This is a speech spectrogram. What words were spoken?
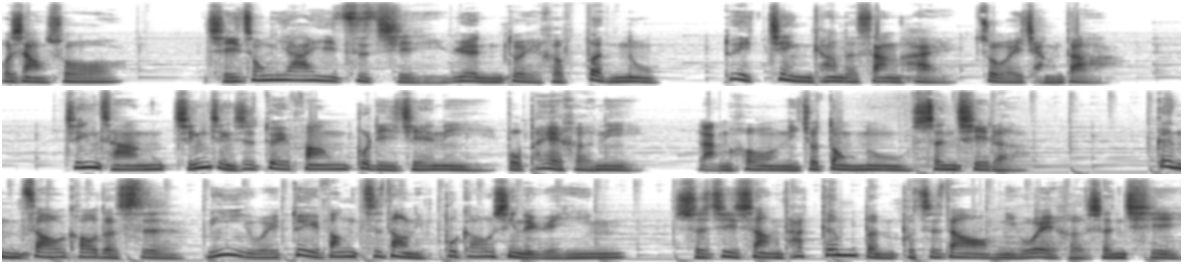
我想说，其中压抑自己怨怼和愤怒对健康的伤害最为强大。经常仅仅是对方不理解你、不配合你，然后你就动怒生气了。更糟糕的是，你以为对方知道你不高兴的原因，实际上他根本不知道你为何生气。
